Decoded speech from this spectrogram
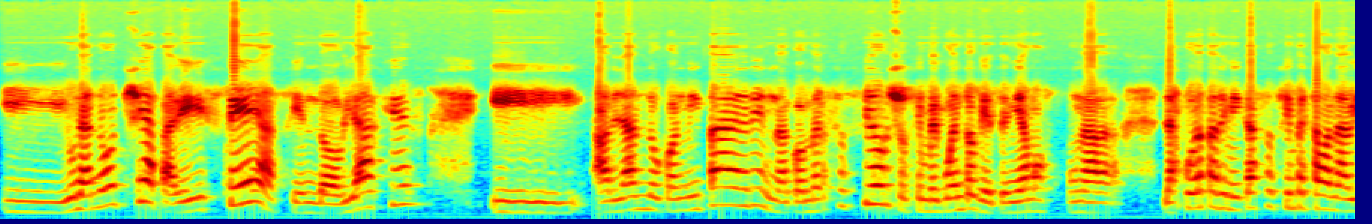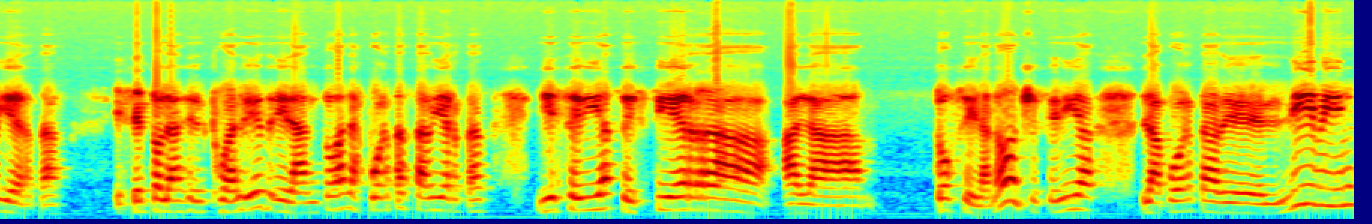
y una noche aparece haciendo viajes y hablando con mi padre en una conversación, yo siempre cuento que teníamos una, las puertas de mi casa siempre estaban abiertas, excepto las del toilet, eran todas las puertas abiertas y ese día se cierra a la 12 de la noche, sería la puerta del living,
